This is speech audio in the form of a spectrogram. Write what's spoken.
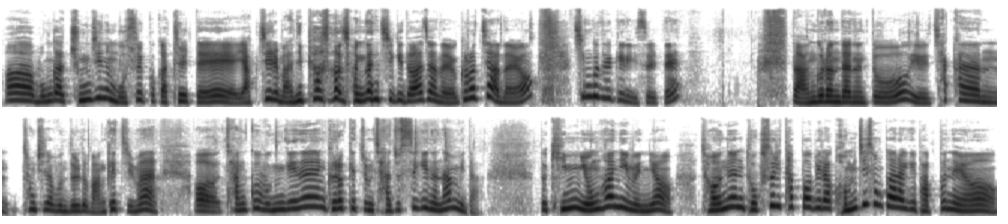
아, 뭔가 중지는 못 쓸 것 같을 때 약지를 많이 펴서 장난치기도 하잖아요. 그렇지 않아요? 친구들끼리 있을 때. 또 안 그런다는 또 착한 청취자분들도 많겠지만 어, 장구 뭉디는 그렇게 좀 자주 쓰기는 합니다. 또 김용화님은요. 저는 독수리 타법이라 검지 손가락이 바쁘네요.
